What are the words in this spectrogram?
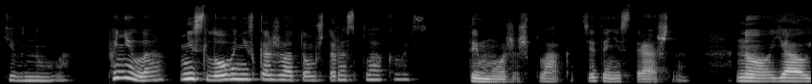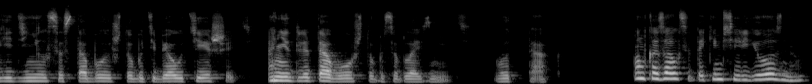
кивнула. Поняла, ни слова не скажу о том, что расплакалась. Ты можешь плакать, это не страшно. Но я уединился с тобой, чтобы тебя утешить, а не для того, чтобы соблазнить. Вот так. Он казался таким серьезным,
